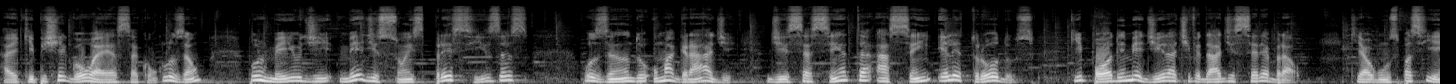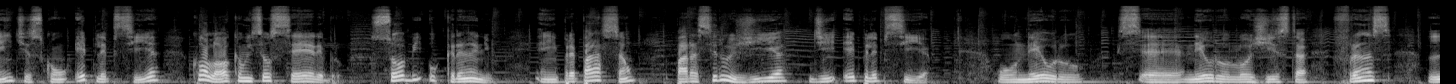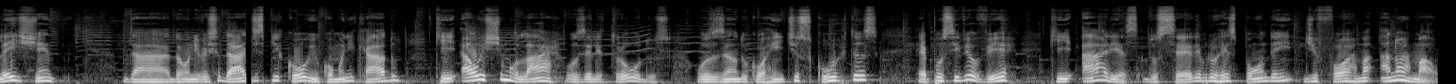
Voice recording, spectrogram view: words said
A equipe chegou a essa conclusão por meio de medições precisas usando uma grade de 60 a 100 eletrodos que podem medir a atividade cerebral que alguns pacientes com epilepsia colocam em seu cérebro, sob o crânio, em preparação para cirurgia de epilepsia. O neuro, é, neurologista Franz Leichent, da, da universidade, explicou em um comunicado que, ao estimular os eletrodos usando correntes curtas, é possível ver que áreas do cérebro respondem de forma anormal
